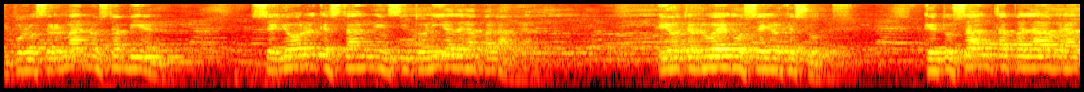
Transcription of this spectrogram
Y por los hermanos también, Señor, que están en sintonía de la palabra. Y yo te ruego, Señor Jesús, que tu santa palabra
